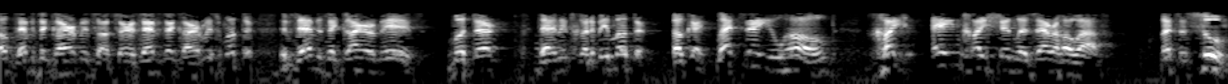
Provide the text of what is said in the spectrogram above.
old Zev is a garment, so Zev is a garment is mutter. If Zev is a garment is mutter, then it's going to be mutter. Okay, let's say you hold ein chayshin lezera hoav. Let's assume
